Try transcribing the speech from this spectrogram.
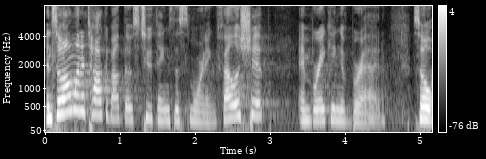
And so I want to talk about those two things this morning fellowship and breaking of bread. So,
